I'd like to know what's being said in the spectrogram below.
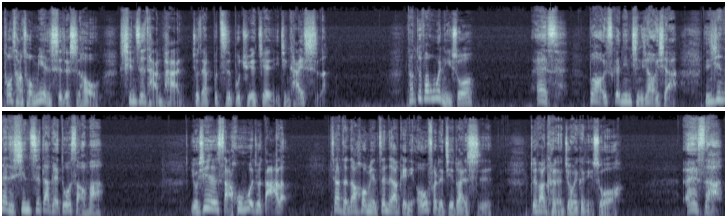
通常从面试的时候，薪资谈判就在不知不觉间已经开始了。当对方问你说：“S，不好意思跟您请教一下，您现在的薪资大概多少吗？”有些人傻乎乎的就答了，这样等到后面真的要给你 offer 的阶段时，对方可能就会跟你说。S 啊，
